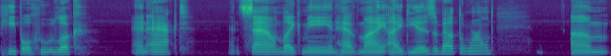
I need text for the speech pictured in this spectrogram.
people who look and act and sound like me and have my ideas about the world, um,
